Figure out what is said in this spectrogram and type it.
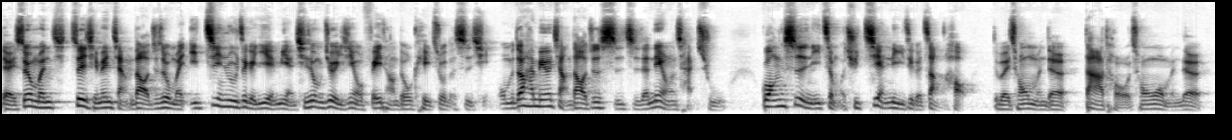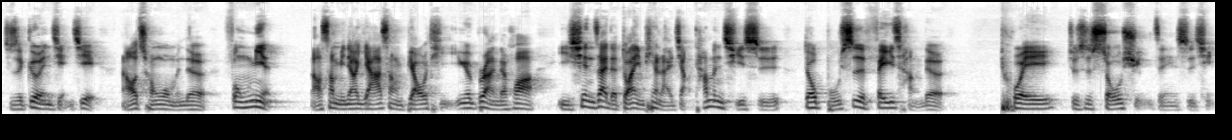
对，所以我们最前面讲到，就是我们一进入这个页面，其实我们就已经有非常多可以做的事情，我们都还没有讲到就是实质的内容产出。光是你怎么去建立这个账号，对不对？从我们的大头，从我们的就是个人简介，然后从我们的封面，然后上面一定要压上标题，因为不然的话，以现在的短影片来讲，他们其实都不是非常的推，就是搜寻这件事情。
